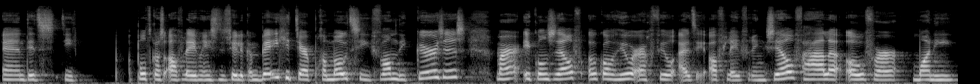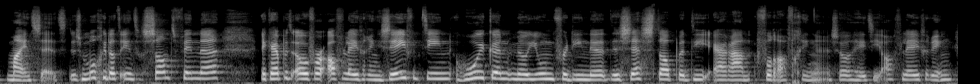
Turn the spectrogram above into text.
En dit is die podcastaflevering is natuurlijk een beetje ter promotie van die cursus. Maar ik kon zelf ook al heel erg veel uit die aflevering zelf halen over money mindset. Dus mocht je dat interessant vinden, ik heb het over aflevering 17, hoe ik een miljoen verdiende, de zes stappen die eraan vooraf gingen. Zo heet die aflevering.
